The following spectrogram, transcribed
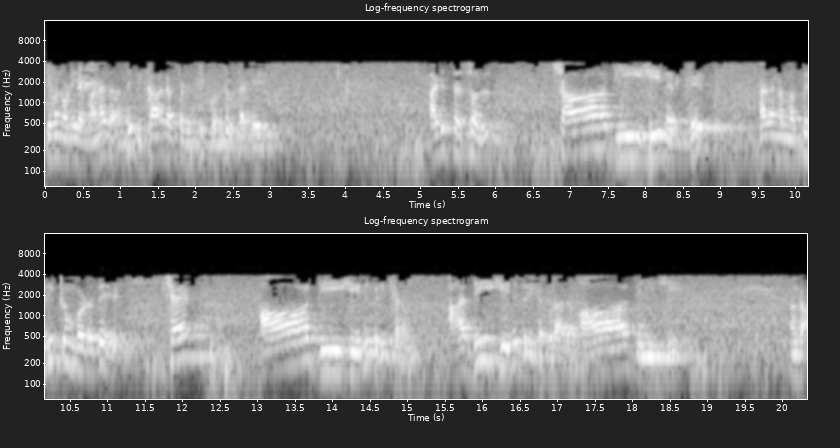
இவனுடைய மனதை வந்து விகாரப்படுத்தி கொண்டுள்ளது. அடுத்த சொல் சாதீகின்னு இருக்கு. அதை நம்ம பிரிக்கும் பொழுது ஆதீகின்னு பிரிக்கணும். அதீகின்னு பிரிக்கக்கூடாது. ஆதீகி. அங்க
